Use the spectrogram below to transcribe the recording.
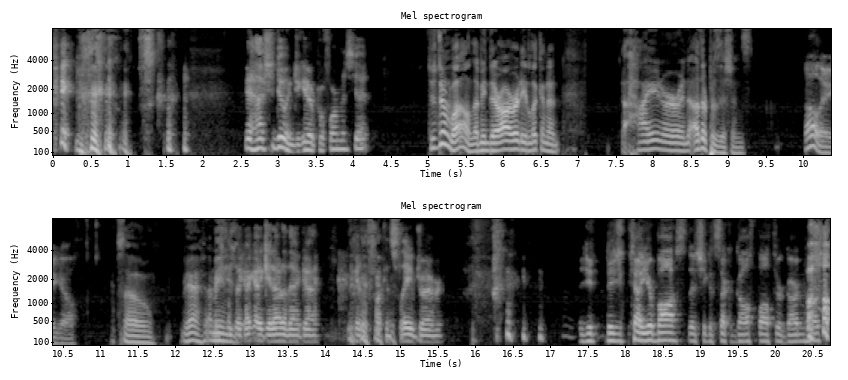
Yeah, how's she doing? Did you get her performance yet? She's doing well. I mean, they're already looking at hiring her in other positions. Oh, there you go. So yeah, I mean, she's like, I gotta get out of that guy. I got a fucking slave driver. Did you did you tell your boss that she could suck a golf ball through a garden hose?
